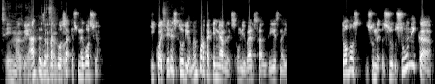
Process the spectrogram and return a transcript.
Sí, más bien. Antes de otra cosa, es un negocio. Y cualquier estudio, no importa quién me hables, Universal, Disney, todos, su, única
